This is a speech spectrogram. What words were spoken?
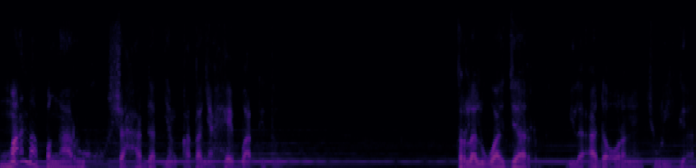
Mana pengaruh syahadat yang katanya hebat itu? Terlalu wajar bila ada orang yang curiga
